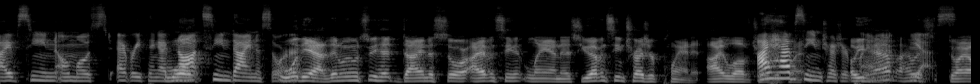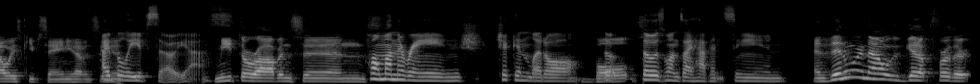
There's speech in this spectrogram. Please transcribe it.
I've seen almost everything. I've Well- not seen Dinosaur. Well, yeah. Then once we hit Dinosaur, I haven't seen Atlantis. You haven't seen Treasure Planet. I love Treasure I have Planet. seen Treasure oh, Planet. Oh, Planet. you have? I always, yes. Do I always keep saying you haven't seen it? I it? believe so, yes. Meet the Robinsons. Home on the Range, Chicken Little. th- Bolt. those ones I haven't seen. And then we're now we get up further.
